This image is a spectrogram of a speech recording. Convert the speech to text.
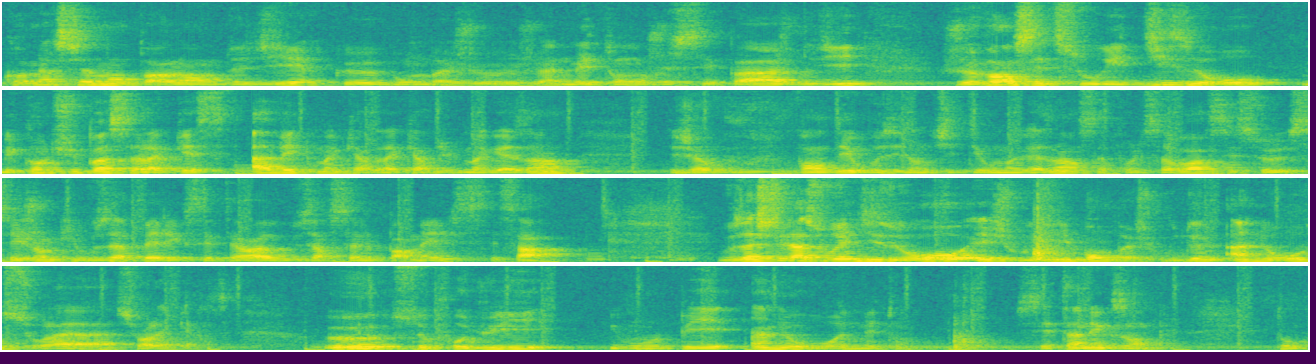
commercialement parlant, de dire que, bon, bah, je, je, admettons, je sais pas, je vous dis, je vends cette souris 10 euros, mais quand tu passes à la caisse avec ma carte, la carte du magasin, déjà vous vendez vos identités au magasin, ça faut le savoir, c'est ces gens qui vous appellent, etc., vous harcèlent par mail, c'est ça. Vous achetez la souris 10 euros et je vous dis, bon, bah, je vous donne 1 euro sur la, sur la carte. Eux, ce produit, ils vont le payer 1 euro, admettons. C'est un exemple. Donc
